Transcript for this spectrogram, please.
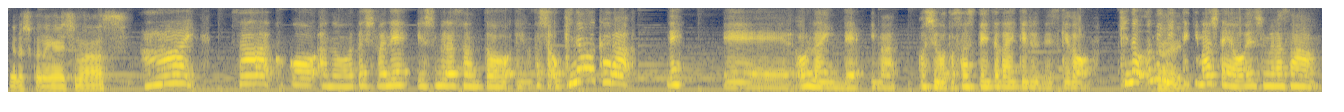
よろしくお願いします。はいさあここあの私はね吉村さんと、えー私は沖縄からね、えーオンラインで今お仕事させていただいてるんですけど昨日海に行ってきましたよ、吉村さん。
